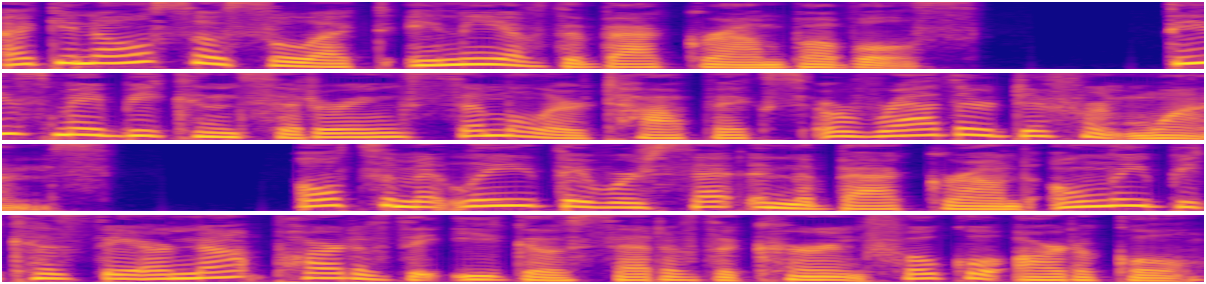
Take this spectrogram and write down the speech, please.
I can also select any of the background bubbles. These may be considering similar topics or rather different ones. Ultimately, they were set in the background only because they are not part of the ego set of the current focal article.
